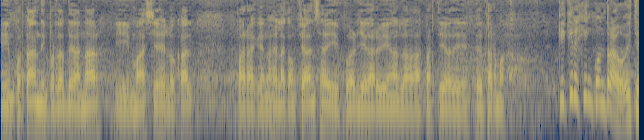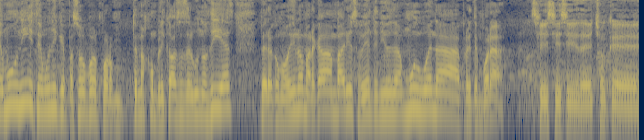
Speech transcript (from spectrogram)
Importante, importante ganar y más si es el local para que nos dé la confianza y poder llegar bien al partido de, Tarma. ¿Qué crees que ha encontrado este Muni? Este Muni que pasó por, por, temas complicados hace algunos días, pero como bien lo marcaban varios, habían tenido una muy buena pretemporada. Sí, sí, sí. De hecho que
